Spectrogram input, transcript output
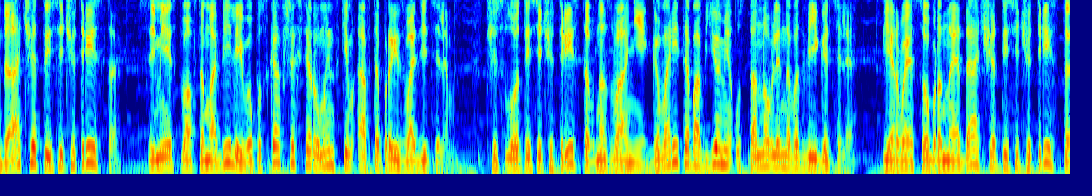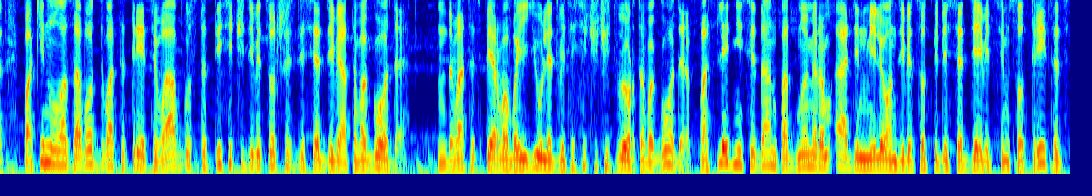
Дача 1300. Семейство автомобилей, выпускавшихся румынским автопроизводителем. Число 1300 в названии говорит об объеме установленного двигателя. Первая собранная дача 1300 покинула завод 23 августа 1969 года. 21 июля 2004 года последний седан под номером 1 миллион 959 730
